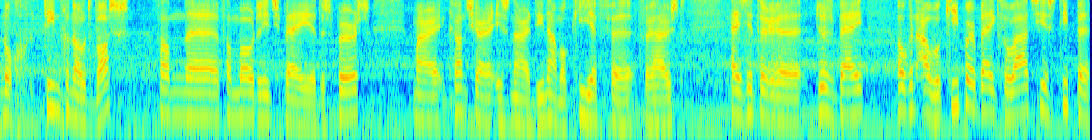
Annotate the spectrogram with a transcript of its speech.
nog teamgenoot was van, eh, van Modric bij de Spurs. Maar Kranjčar is naar Dynamo Kiev verhuisd. Hij zit er dus bij. Ook een oude keeper bij Kroatië, Stipe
